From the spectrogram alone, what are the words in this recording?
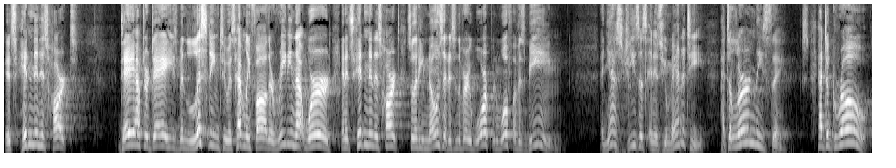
it's hidden in his heart. Day after day, he's been listening to his heavenly Father, reading that word, and it's hidden in his heart so that he knows it. It's in the very warp and woof of his being. And yes, Jesus, in his humanity, had to learn these things, had to grow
